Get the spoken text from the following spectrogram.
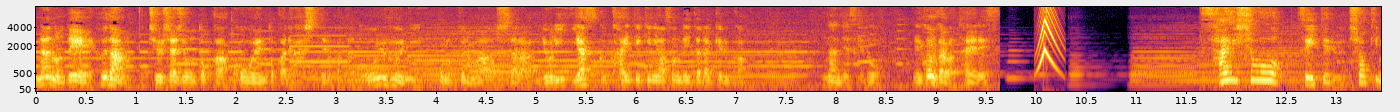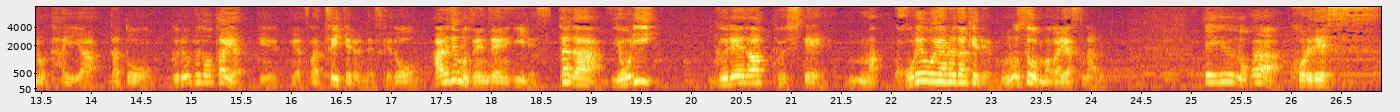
なので普段駐車場とか公園とかで走ってる方どういう風にこの車をしたらより安く快適に遊んでいただけるかなんですけどえー今回はタイヤです。最初ついてる初期のタイヤだとグルーブドタイヤっていうやつがついてるんですけどあれでも全然いいです。ただよりグレードアップして、ま、これをやるだけでものすごく曲がりやすくなる。っていうのがこれです。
